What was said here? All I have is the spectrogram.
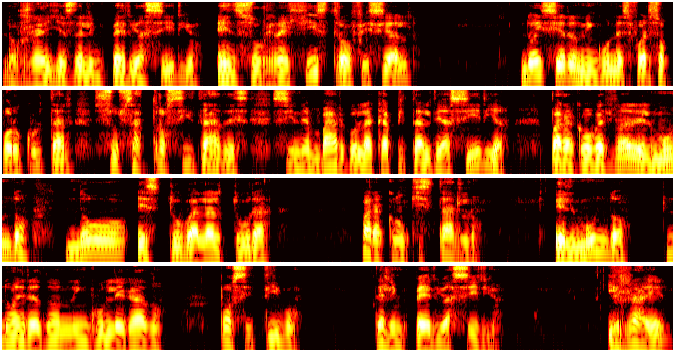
Los reyes del imperio asirio, en su registro oficial, no hicieron ningún esfuerzo por ocultar sus atrocidades. Sin embargo, la capital de Asiria, para gobernar el mundo, no estuvo a la altura para conquistarlo. El mundo no heredó ningún legado positivo del imperio asirio. Israel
